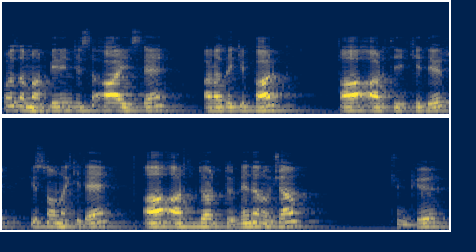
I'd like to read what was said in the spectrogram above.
O zaman birincisi A ise aradaki fark A artı 2'dir. Bir sonraki de A artı 4'tür. Neden hocam? Çünkü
